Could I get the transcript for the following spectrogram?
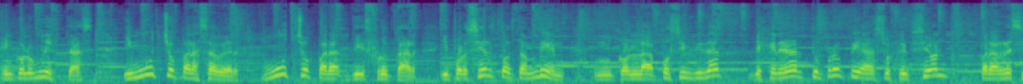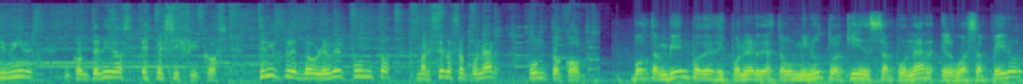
en columnistas y mucho para saber, mucho para disfrutar. Y por cierto, también mm, con la posibilidad de generar tu propia suscripción para recibir contenidos específicos www.marcelosaponar.com. Vos también podés disponer de hasta un minuto aquí en Saponar el Guasapero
